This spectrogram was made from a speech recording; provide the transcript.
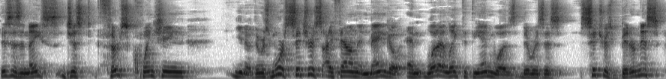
this is a nice, just thirst quenching. You know, there was more citrus I found than mango. And what I liked at the end was there was this citrus bitterness,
